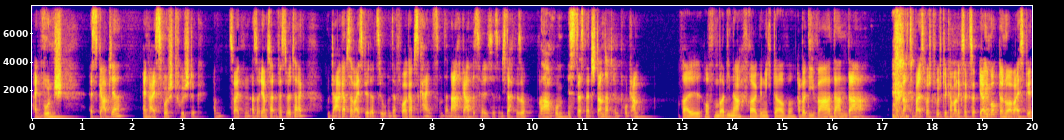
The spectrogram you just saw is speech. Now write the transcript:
ein Wunsch. Es gab ja ein Weißwurstfrühstück am zweiten, also am zweiten Festivaltag. Und da gab es ein Weißbier dazu und davor gab es keins. Und danach gab es welches. Und ich dachte mir so, warum ist das nicht Standard im Programm? Weil offenbar die Nachfrage nicht da war. Aber die war dann da. Nach dem Weißwurstfrühstück haben alle gesagt so, ja, ich mag da nur ein Weißbier.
